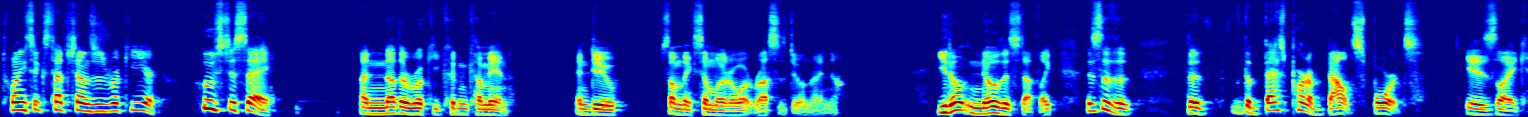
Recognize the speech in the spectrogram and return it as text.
26 touchdowns his rookie year. Who's to say another rookie couldn't come in and do something similar to what Russ is doing right now? You don't know this stuff. Like this is the the the best part about sports is like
